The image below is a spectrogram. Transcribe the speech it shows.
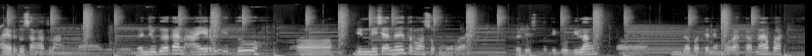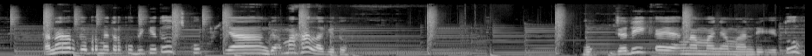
air itu sangat langka gitu. Dan juga kan air itu uh, di Indonesia ini termasuk murah. Jadi seperti gue bilang uh, mendapatkan yang murah. Karena apa? Karena harga per meter kubiknya itu cukup ya nggak mahal lah gitu jadi kayak yang namanya mandi itu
